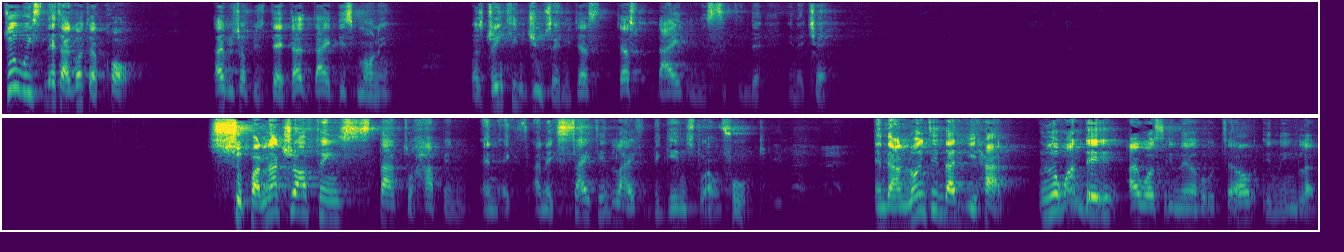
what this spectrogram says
Two weeks later, I got a call. That bishop is dead. That died this morning was drinking juice and he just, just died in, his, in, the, in a chair. Supernatural things start to happen and ex- an exciting life begins to unfold. And the anointing that he had. You know, one day I was in a hotel in England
